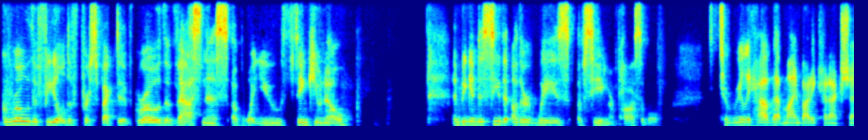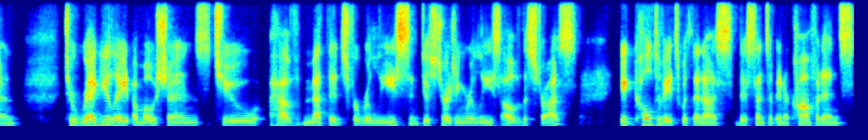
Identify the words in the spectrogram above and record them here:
grow the field of perspective, grow the vastness of what you think you know, and begin to see that other ways of seeing are possible. To really have that mind body connection, to regulate emotions, to have methods for release and discharging release of the stress. It cultivates within us this sense of inner confidence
